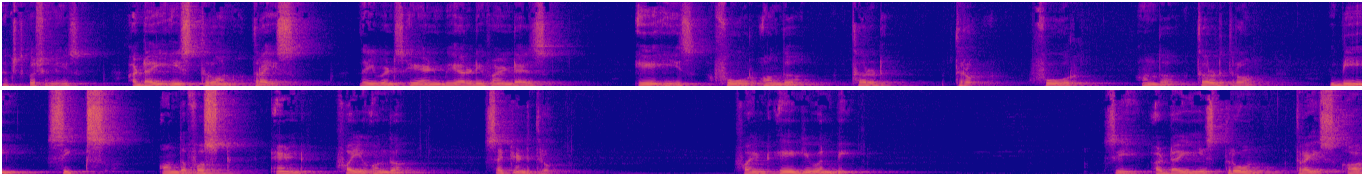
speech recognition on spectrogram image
Next question is a die is thrown thrice. The events A and B are defined as A is 4 on the third throw, 4 on the third throw, B 6 on the first and 5 on the second throw. Find A given B. See, a die is thrown thrice or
